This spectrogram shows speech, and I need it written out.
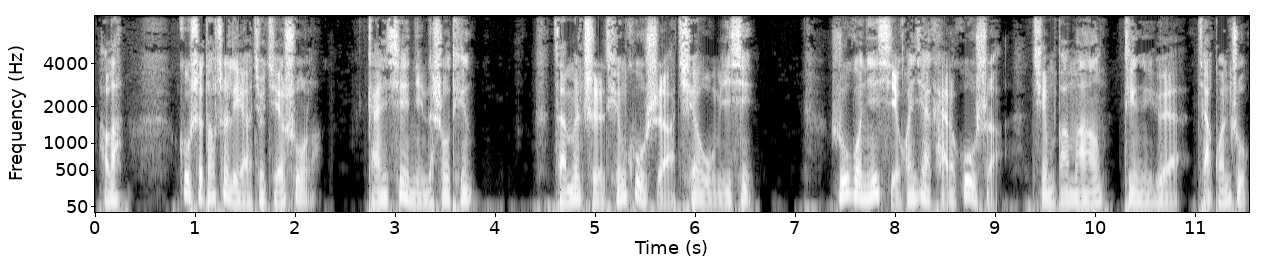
好了，故事到这里啊就结束了，感谢您的收听。咱们只听故事啊，切勿迷信。如果您喜欢叶凯的故事，请帮忙订阅加关注。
